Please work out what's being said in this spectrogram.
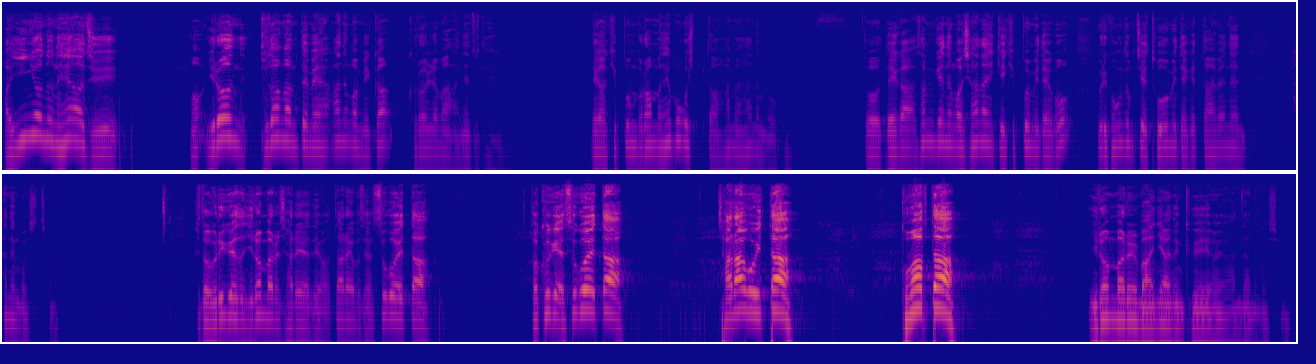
아 2년은 해야지. 어? 이런 부담감 때문에 하는 겁니까? 그러려면 안 해도 돼요. 내가 기쁨으로 한번 해보고 싶다 하면 하는 거고 또 내가 섬기는 것이 하나님께 기쁨이 되고 우리 공동체에 도움이 되겠다 하면은 하는 것이죠. 그래서 우리 교회에서 이런 말을 잘해야 돼요. 따라해 보세요. 수고했다. 더 크게 수고했다. 잘하고 있다. 고맙다. 이런 말을 많이 하는 교회여야 한다는 것입니다.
